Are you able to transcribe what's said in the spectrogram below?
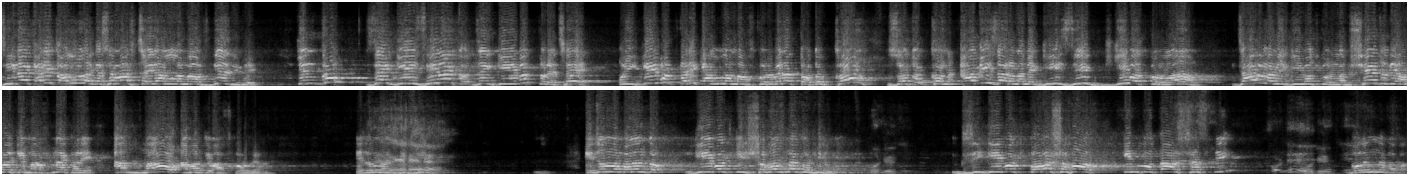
জিনাকারী তো আল্লাহর কাছে মাফ চাইলে আল্লাহ মাফ দিয়ে দিবে। কিন্তু যে জিনা যে গীবত করেছে, ওই গীবতকারীকে আল্লাহ মাফ করবে না ততক্ষণ, যতক্ষণ আমি যার নামে গি- জি- গীবত করলাম, যার নামে গীবত করলাম, সে যদি আমাকে মাফ না করে, আল্লাহও আমাকে মাফ করবে না। এজন্য এজন্য বলেন তো গীবত কি সহজ না কঠিন। গিবত করা সহজ কিন্তু তার শাস্তি বলেন না বাবা।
